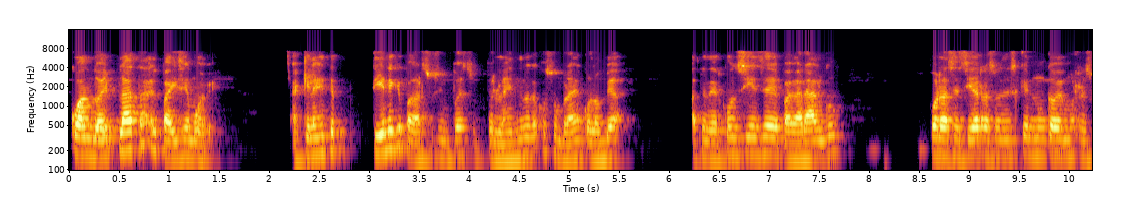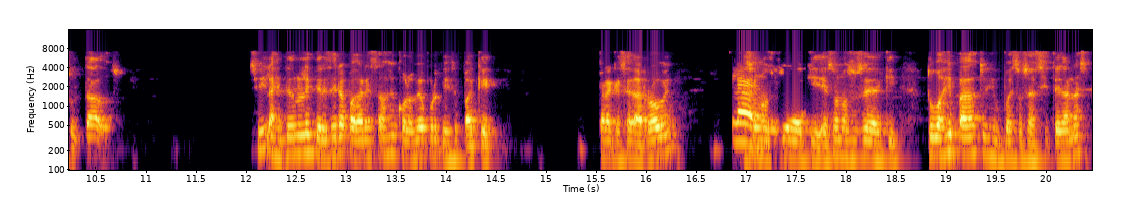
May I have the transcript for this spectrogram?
cuando hay plata, el país se mueve. Aquí la gente tiene que pagar sus impuestos, pero la gente no está acostumbrada en Colombia a tener conciencia de pagar algo por la sencilla razón es que nunca vemos resultados. Sí, la gente no le interesa ir a pagar estados en Colombia porque dice, ¿para qué? ¿Para que se la roben? Eso no sucede aquí, eso no sucede aquí. Tú vas y pagas tus impuestos, o sea, si te ganas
